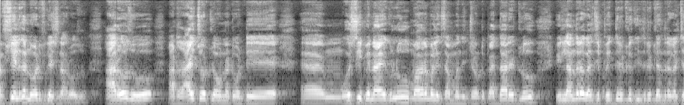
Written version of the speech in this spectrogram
అఫీషియల్గా నోటిఫికేషన్ ఆ రోజు. ఆ రోజు అటు రాయచోట్లో ఉన్నటువంటి ఓసీపీ నాయకులు మదనపల్లికి సంబంధించినటువంటి పెద్దారెడ్లు వీళ్ళందరూ కలిసి పెద్దిరెడ్లు గిద్దిరెడ్లు అందరూ కలిసి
